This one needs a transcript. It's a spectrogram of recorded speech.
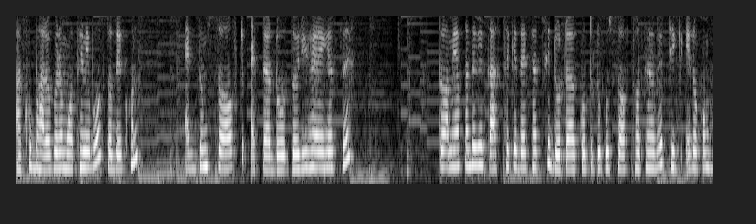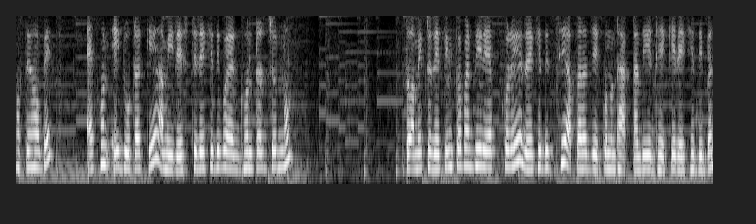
আর খুব ভালো করে মথে নিব। তো দেখুন, একদম সফট একটা ডো তৈরি হয়ে গেছে। তো আমি আপনাদেরকে কাছ থেকে দেখাচ্ছি ডোটা কতটুকু সফট হতে হবে, ঠিক এরকম হতে হবে। এখন এই ডোটাকে আমি রেস্টে রেখে দিব এক ঘণ্টার জন্য। তো আমি একটা রেপিং পেপার দিয়ে র্যাপ করে রেখে দিচ্ছি। আপনারা যে কোনো ঢাকনা দিয়ে ঢেকে রেখে দিবেন।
